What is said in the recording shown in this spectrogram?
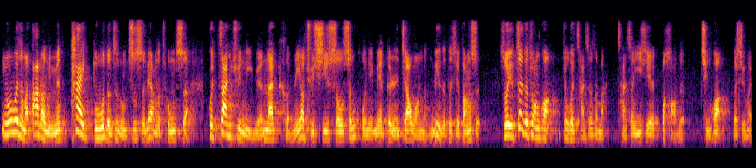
因为为什么大脑里面太多的这种知识量的充斥，啊，会占据你原来可能要去吸收生活里面跟人交往能力的这些方式，所以这个状况就会产生什么？产生一些不好的情况和行为。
